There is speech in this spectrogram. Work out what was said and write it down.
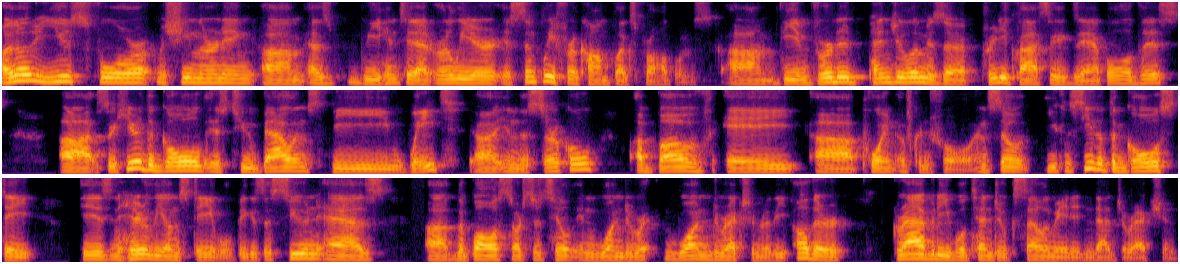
Another use for machine learning, um, as we hinted at earlier, is simply for complex problems. Um, the inverted pendulum is a pretty classic example of this. Uh, so here the goal is to balance the weight uh, in the circle above a uh, point of control. And so you can see that the goal state is inherently unstable because as soon as uh, the ball starts to tilt in one, dire one direction or the other, gravity will tend to accelerate it in that direction.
